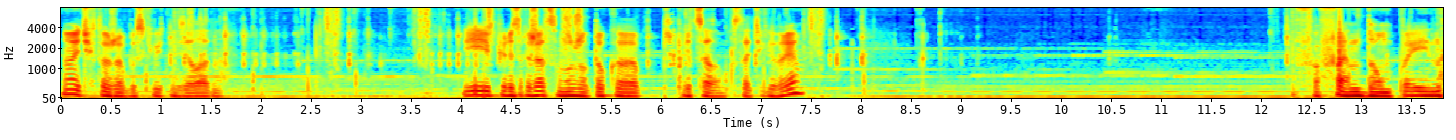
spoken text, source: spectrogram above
Но этих тоже обыскивать нельзя, ладно. И перезаряжаться нужно только с прицелом, кстати говоря. Фэндом Пейн.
